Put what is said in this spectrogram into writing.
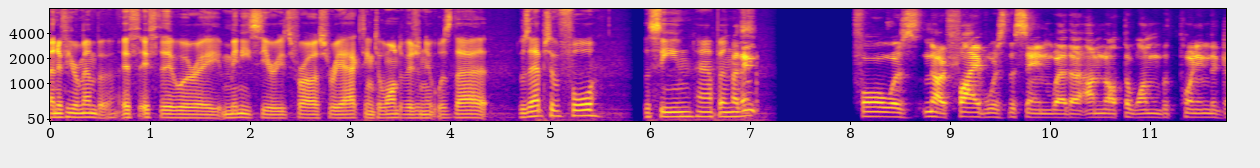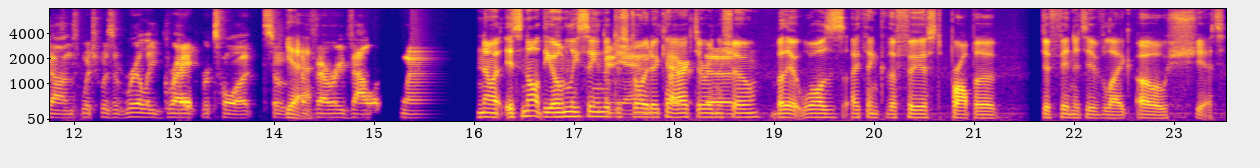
and if you remember, if if there were a mini series for us reacting to WandaVision, it was that was it episode four. The scene happened. I think four was no five was the scene where the I'm not the one with pointing the guns, which was a really great retort to Yeah. a very valid point. No, it's not the only scene that destroyed a character in the uh, show, but it was, I think, the first proper, definitive, like, oh shit.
